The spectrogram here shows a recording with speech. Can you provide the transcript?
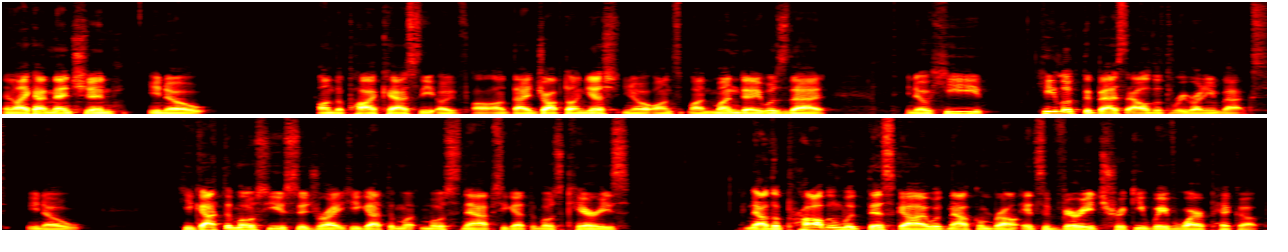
And like I mentioned, you know, on the podcast the, uh, uh, that I dropped on yes, you know, on on Monday was that, you know, he he looked the best out of the three running backs. You know, he got the most usage, right? He got the most snaps. He got the most carries. Now, the problem with this guy, with Malcolm Brown, it's a very tricky waiver wire pickup.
